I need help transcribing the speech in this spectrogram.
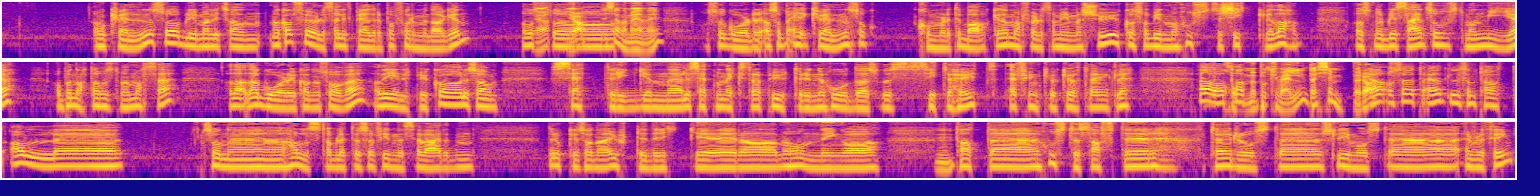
om kvelden så blir man litt sånn Man kan føle seg litt bedre på formiddagen, og Ja, så ja det kjenner jeg meg enig i. Og så går det Altså, på kvelden så kommer det tilbake, da. Man føler seg mye mer sjuk, og så begynner man å hoste skikkelig, da. Og så når det blir seint, så hoster man mye, og på natta hoster man masse. Og da, da går det jo ikke an å sove, og det hjelper jo ikke å liksom sette ryggen, eller sette noen ekstra puter under hodet så du sitter høyt. Det funker jo ikke, vet du, egentlig. Det tatt- kommer på kvelden. Det er kjemperart. ja, og så har jeg liksom tatt alle sånne halstabletter som finnes i verden. Drukket sånne urtedrikker og med honning og Mm. tatt eh, hostesafter, tørroste, slimoste, everything.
